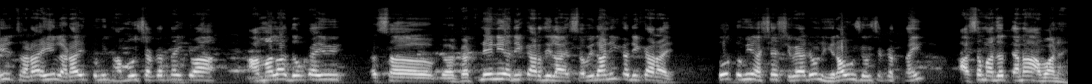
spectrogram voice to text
ही चढा ही लढाई तुम्ही थांबवू शकत नाही किंवा आम्हाला जो काही स- अधिकार दिला आहे संविधानिक अधिकार आहे तो तुम्ही अशा शिव्या देऊन हिरावू घेऊ शकत नाही असं माझं त्यांना आव्हान आहे.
